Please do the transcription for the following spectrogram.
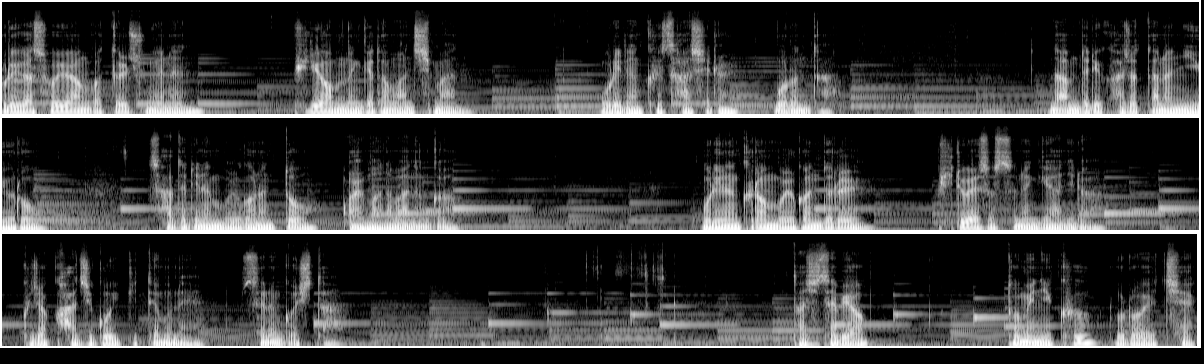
우리가 소유한 것들 중에는 필요 없는 게 더 많지만 우리는 그 사실을 모른다. 남들이 가졌다는 이유로 사들이는 물건은 또 얼마나 많은가. 우리는 그런 물건들을 필요해서 쓰는 게 아니라 그저 가지고 있기 때문에 쓰는 것이다. 다시 새벽 도미니크 로로의 책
